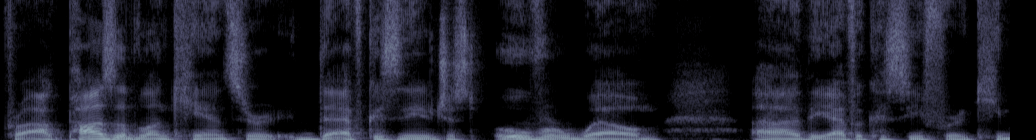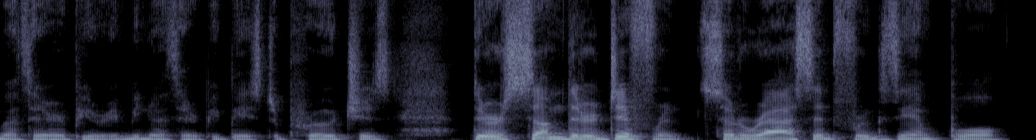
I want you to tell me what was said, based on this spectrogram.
for ALK-positive lung cancer. The efficacy just overwhelm uh, the efficacy for chemotherapy or immunotherapy-based approaches. There are some that are different. Sotorasib, for example,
